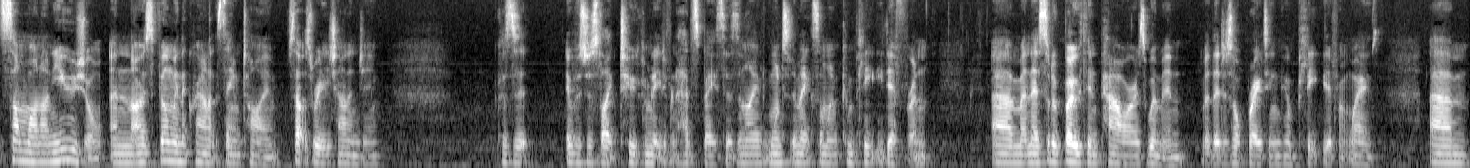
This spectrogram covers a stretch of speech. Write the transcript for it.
someone unusual. And I was filming The Crown at the same time, so that was really challenging because it it was just like two completely different headspaces, and I wanted to make someone completely different. Um, and they're sort of both in power as women, but they're just operating in completely different ways. Um,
